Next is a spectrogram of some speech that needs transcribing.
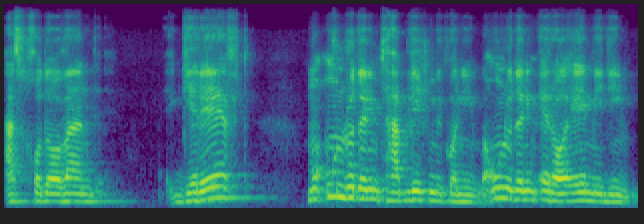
از خداوند گرفت ما اون رو داریم تبلیغ می‌کنیم و اون رو داریم ارائه میدیم.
